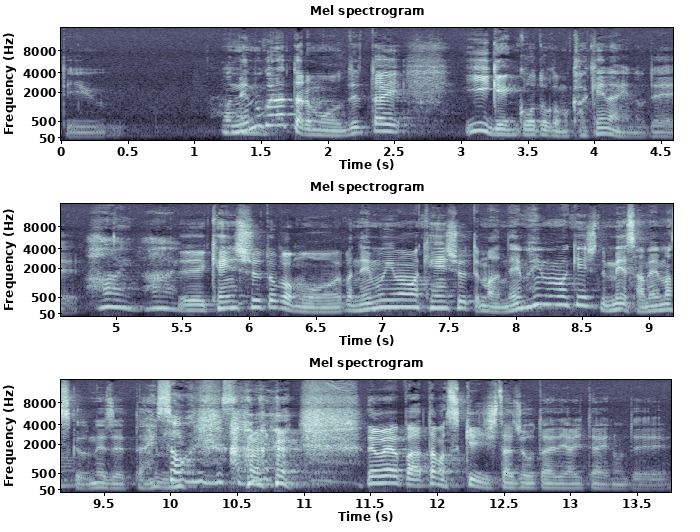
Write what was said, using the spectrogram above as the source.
ていう、まあうん眠くなったらもう絶対いい原稿とかも書けないので。はいはい。で研修とかもやっぱ眠いまま研修ってまあ眠いまま研修って目覚めますけどね絶対に。そうですね。でもやっぱ頭すっきりした状態でやりたいので。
